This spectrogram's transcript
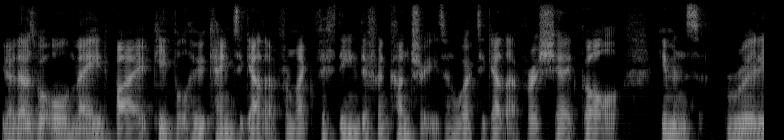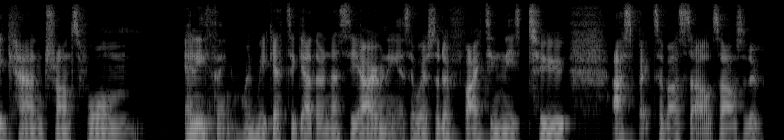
you know, those were all made by people who came together from like 15 different countries and worked together for a shared goal. Humans really can transform anything when we get together and that's the irony is that we're sort of fighting these two aspects of ourselves our sort of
